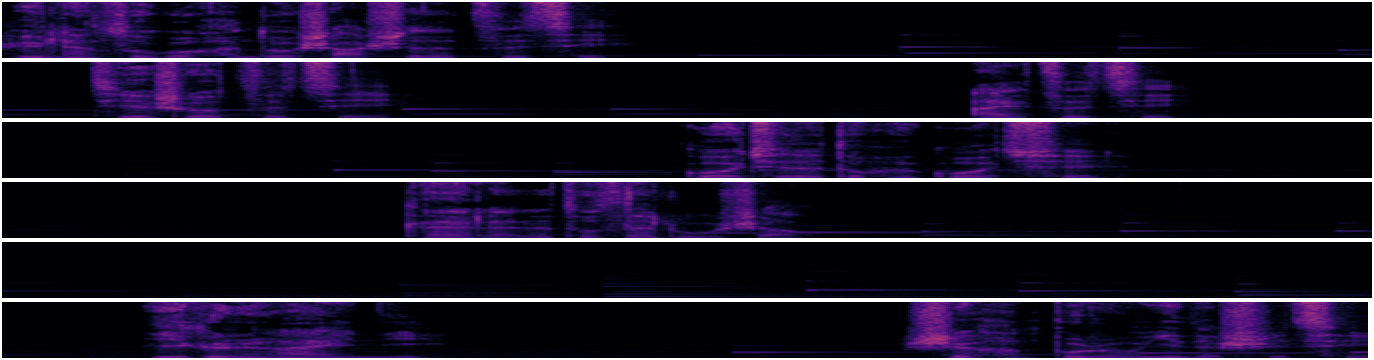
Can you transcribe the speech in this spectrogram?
原谅做过很多傻事的自己，接受自己，爱自己。过去的都会过去，该来的都在路上。一个人爱你，是很不容易的事情。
